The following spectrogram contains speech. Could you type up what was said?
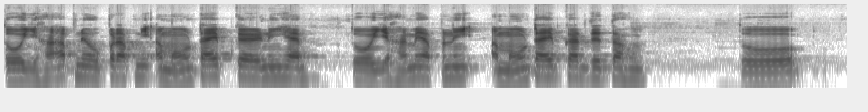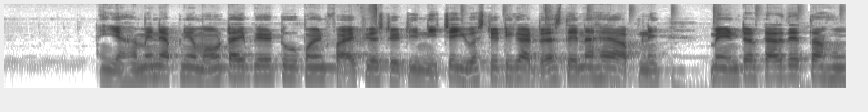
तो यहाँ अपने ऊपर अपनी अमाउंट टाइप करनी है। तो यहाँ मैं अपनी अमाउंट टाइप कर देता हूँ। तो यहाँ मैंने अपनी अमाउंट टाइप की two point five U S D T नीचे यू एस डी टी का एड्रेस देना है आपने। मैं इंटर कर देता हूँ।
